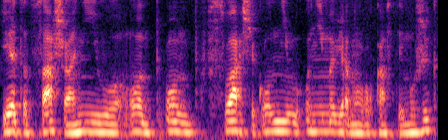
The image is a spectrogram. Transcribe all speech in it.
и этот Саша, они его, он, он сварщик, он, не, он неимоверно рукастый мужик,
